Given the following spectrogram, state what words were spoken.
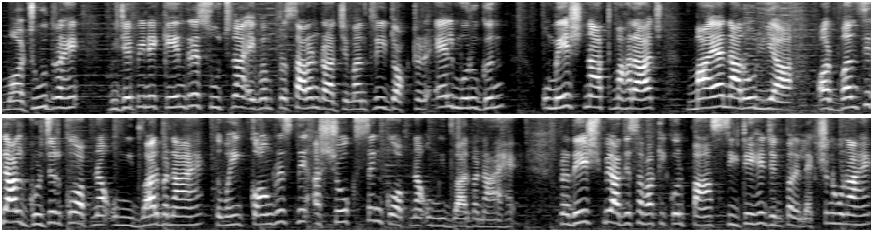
मौजूद रहे। बीजेपी ने केंद्रीय सूचना एवं प्रसारण राज्य मंत्री डॉक्टर एल मुरुगन उमेश नाथ महाराज, माया नारोलिया और बंसीलाल गुर्जर को अपना उम्मीदवार बनाया है। तो वहीं कांग्रेस ने अशोक सिंह को अपना उम्मीदवार बनाया है। प्रदेश में राज्यसभा की कुल पाँच सीटें हैं, जिन पर इलेक्शन होना है।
